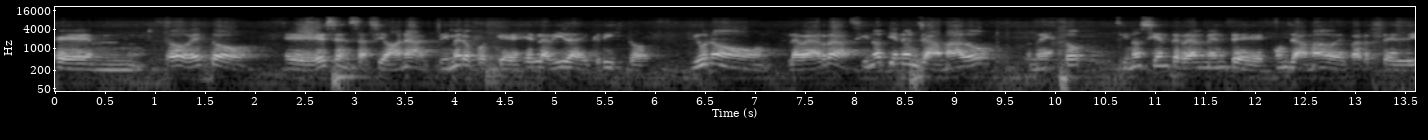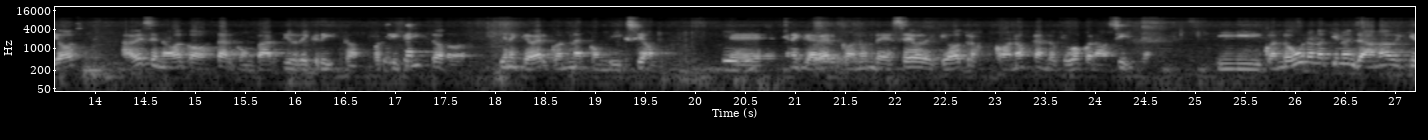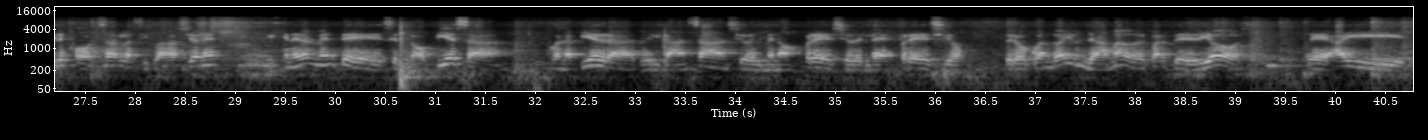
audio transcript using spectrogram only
Eh, todo esto eh, es sensacional, primero porque es la vida de Cristo. Y uno, la verdad, si no tiene un llamado honesto, si no siente realmente un llamado de parte de Dios, a veces nos va a costar compartir de Cristo, porque Cristo tiene que ver con una convicción, eh, tiene que ver con un deseo de que otros conozcan lo que vos conociste. Y cuando uno no tiene un llamado y quiere forzar las situaciones, generalmente se tropieza con la piedra del cansancio, del menosprecio, del desprecio, pero cuando hay un llamado de parte de Dios, eh, hay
